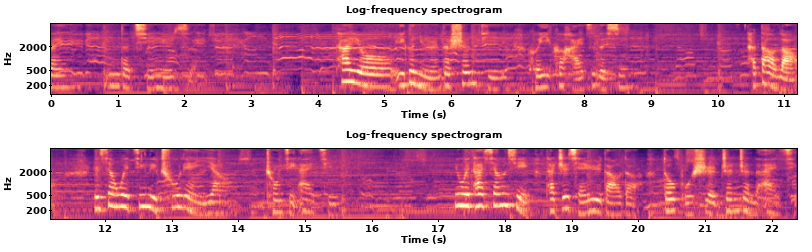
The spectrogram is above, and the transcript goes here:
婚姻的奇女子，她有一个女人的身体和一颗孩子的心，她到老。仍像未经历初恋一样憧憬爱情，因为他相信他之前遇到的都不是真正的爱情，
